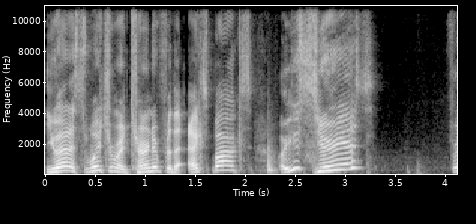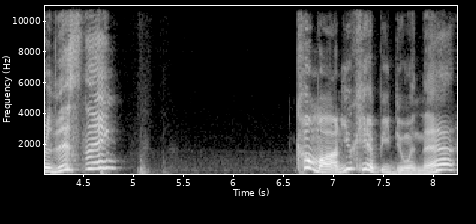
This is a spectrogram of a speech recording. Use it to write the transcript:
You had to switch and return it for the Xbox? Are you serious? For this thing? Come on, you can't be doing that.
